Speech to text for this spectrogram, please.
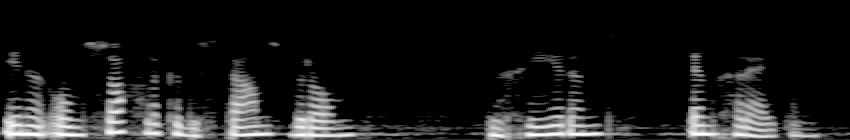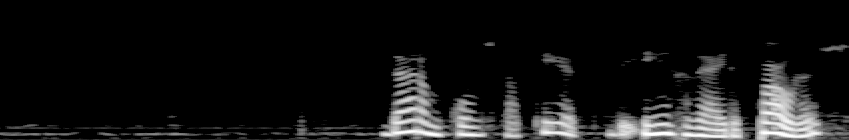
in een ontzaglijke bestaansbrand, begerend en grijpend. Daarom constateert de ingewijde Paulus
